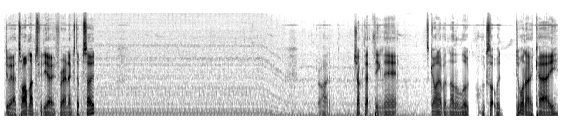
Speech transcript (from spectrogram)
do our time-lapse video for our next episode. Right, chuck that thing there. Let's go and have another look. Looks like we're doing okay.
